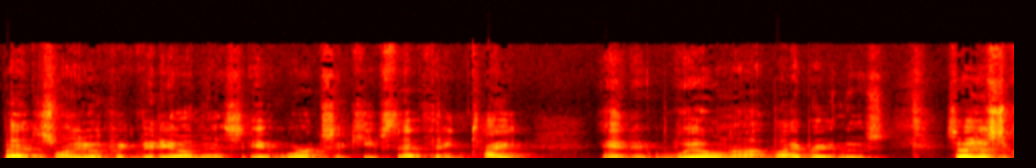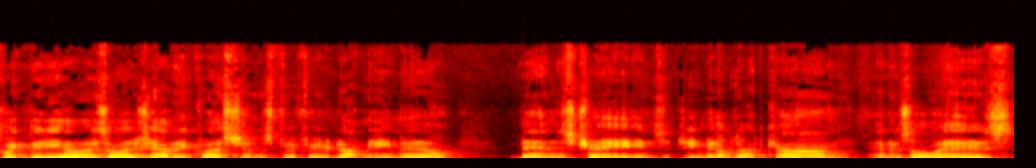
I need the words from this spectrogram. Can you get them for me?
But I just wanted to do a quick video on this. It works, it keeps that thing tight, and it will not vibrate loose. So just a quick video. As always, if you have any questions, feel free to drop me an email, benztrainz at gmail.com. And as always,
